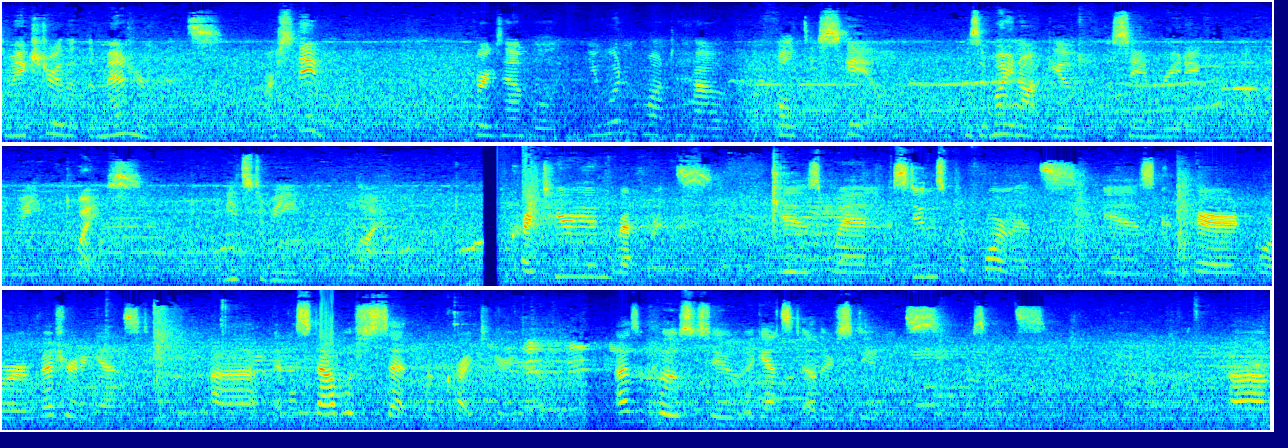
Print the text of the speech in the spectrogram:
to make sure that the measurements are stable. For example, you wouldn't want to have a faulty scale because it might not give the same reading of the weight twice. It needs to be reliable. Criterion reference is when a student's performance is compared or measured against uh, an established set of criteria, as opposed to against other students'. Um,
